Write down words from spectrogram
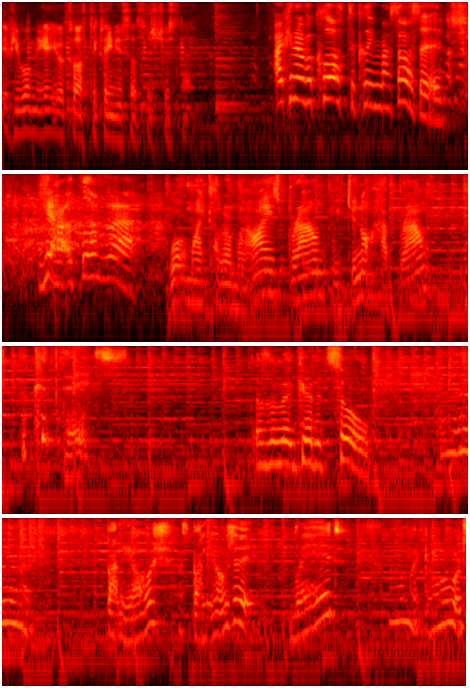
If you want me to get you a cloth to clean your sausage, just say. I can have a cloth to clean my sausage. Yeah, I'd love that. What are my colour on my eyes? Brown. We do not have brown. Look at this. Doesn't look good at all. Uh, balayage. That's balayage, isn't it? Red. Oh my god.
